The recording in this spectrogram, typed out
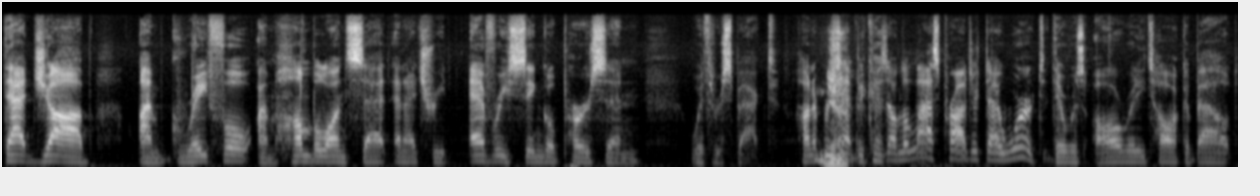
that job, I'm grateful, I'm humble on set, and I treat every single person with respect. 100% Yeah. because on the last project I worked, there was already talk about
